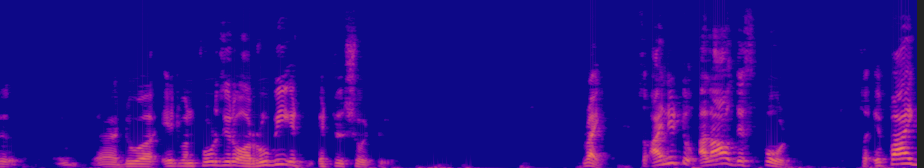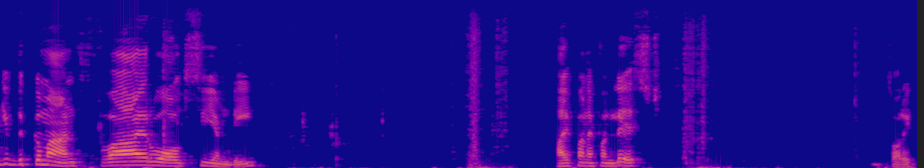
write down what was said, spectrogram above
uh, do a 8140 or ruby it, it will show it to you. Right. So I need to allow this port. So if I give the command firewall cmd hyphen hyphen list sorry.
